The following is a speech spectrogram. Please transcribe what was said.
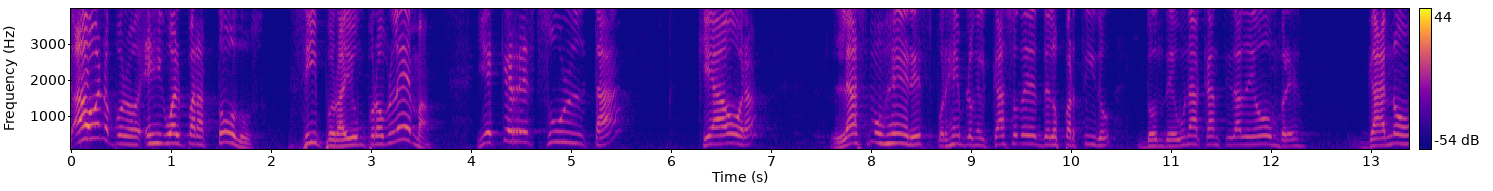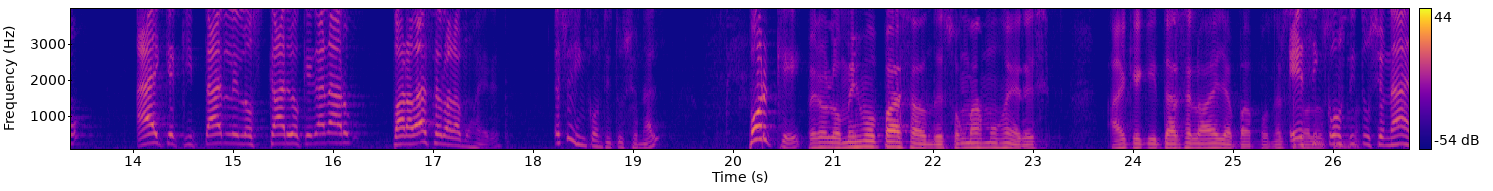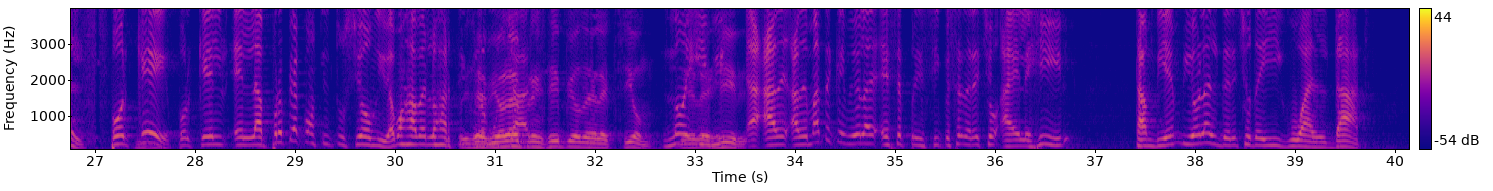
Ah, bueno, pero es igual para todos. Sí, pero hay un problema. Y es que resulta que ahora las mujeres, por ejemplo, en el caso de, de los partidos, donde una cantidad de hombres ganó, hay que quitarle los cargos que ganaron para dárselo a las mujeres. Eso es inconstitucional. ¿Por qué? Pero lo mismo pasa donde son más mujeres. Hay que quitárselo a ella para ponérselo Es a los hombres. inconstitucional. ¿Por qué? Porque el- en la propia Constitución, y vamos a ver los Y artículos, se viola el principio de elección, No, de y vi- elegir. a- además de que viola ese principio, ese derecho a elegir, también viola el derecho de igualdad.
